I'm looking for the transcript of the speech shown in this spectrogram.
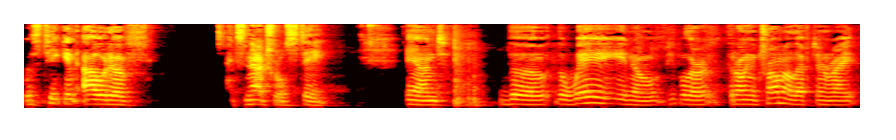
was taken out of its natural state. And the the way you know people are throwing trauma left and right,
